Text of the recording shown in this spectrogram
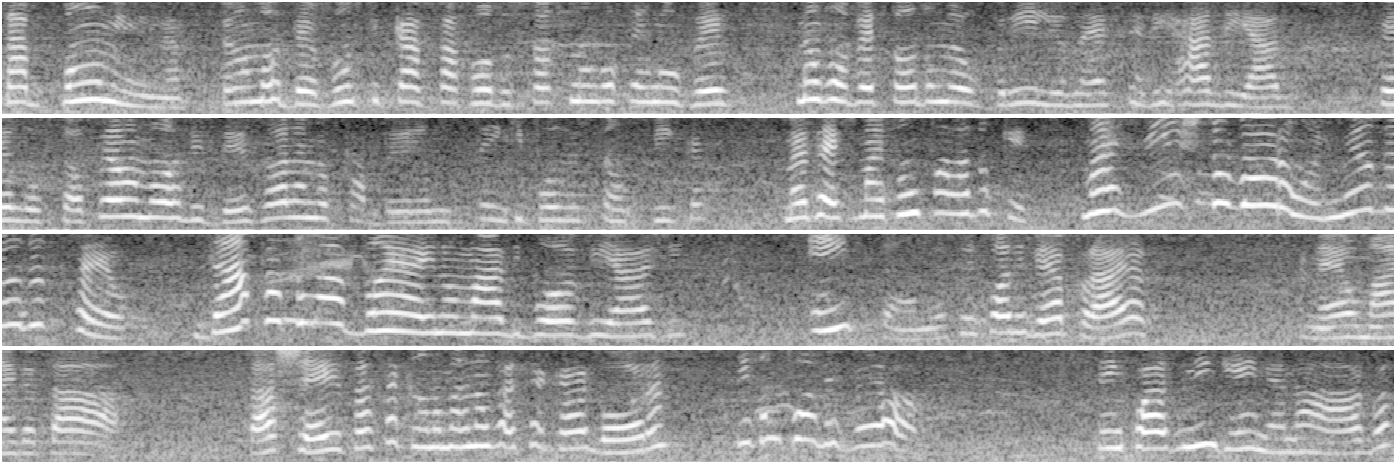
Tá bom, menina. Pelo amor de Deus, vamos ficar a favor do sol, senão vocês não vê, não vão ver todo o meu brilho, né, sendo irradiado pelo sol. Pelo amor de Deus, olha meu cabelo, não sei em que posição fica, Mas é isso, mas vamos falar do quê? Mas e os tubarões? Meu Deus do céu! Dá pra tomar banho aí no mar de boa viagem? Então, né? Vocês podem ver a praia, né? O mar ainda tá, tá cheio, tá secando, mas não vai secar agora. E como podem ver, ó, tem quase ninguém, né, na água.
